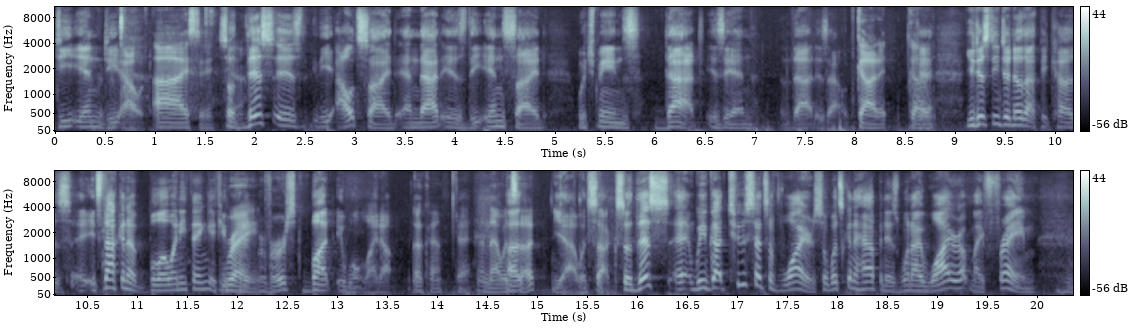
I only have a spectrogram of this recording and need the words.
D in, D out. Ah, I see. So yeah. this is the outside, and that is the inside, which means that is in, that is out. got it. Got it. You just need to know that because it's not going to blow anything if you put it reversed, but it won't light up. Okay. Okay. And that would Uh, suck. Yeah, it would suck. So this, uh, we've got two sets of wires. So what's going to happen is when I wire up my frame, Mm-hmm.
